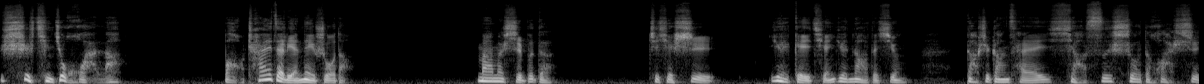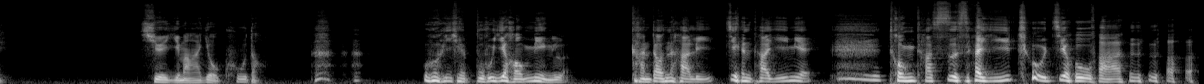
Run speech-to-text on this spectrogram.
事情就缓了。宝钗在帘内说道：“妈妈使不得，这些事越给钱越闹得凶，倒是刚才小厮说的话是。”薛姨妈又哭道：“我也不要命了，赶到那里见他一面，同他死在一处就完了。”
